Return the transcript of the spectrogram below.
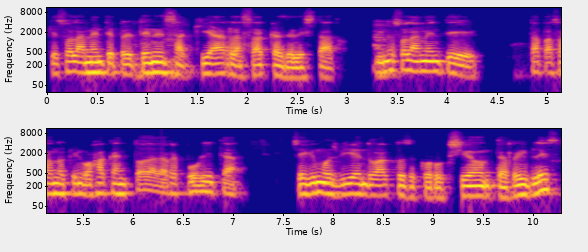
que solamente pretenden saquear las arcas del Estado. Y no solamente está pasando aquí en Oaxaca, en toda la República seguimos viendo actos de corrupción terribles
